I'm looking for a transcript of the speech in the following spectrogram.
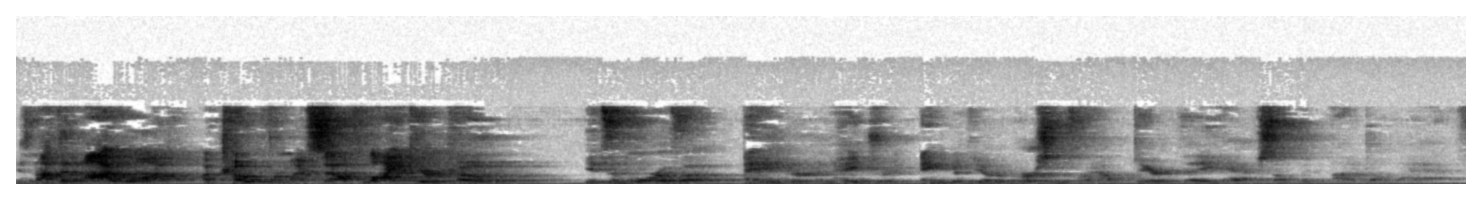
It's not that I want a coat for myself like your coat, it's a more of a anger and hatred aimed at the other person for how dare they have something I don't have.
